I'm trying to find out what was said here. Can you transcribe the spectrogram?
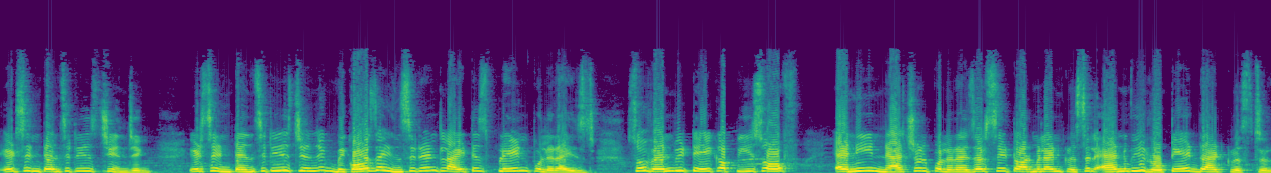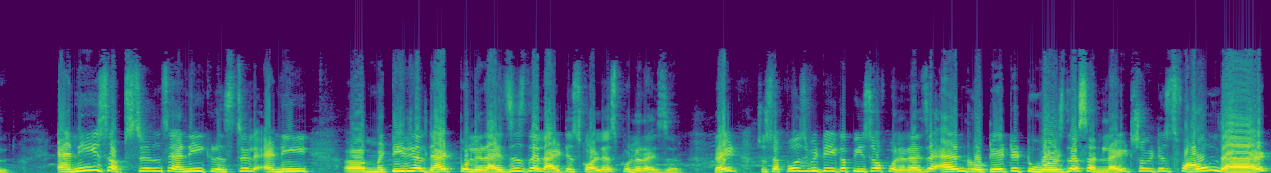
its intensity is changing. Its intensity is changing because the incident light is plane polarized. So when we take a piece of any natural polarizer say tourmaline crystal and we rotate that crystal any substance any crystal any uh, material that polarizes the light is called as polarizer right? So suppose we take a piece of polarizer and rotate it towards the sunlight. So it is found that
